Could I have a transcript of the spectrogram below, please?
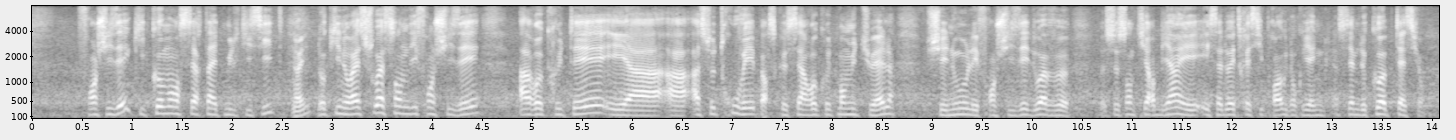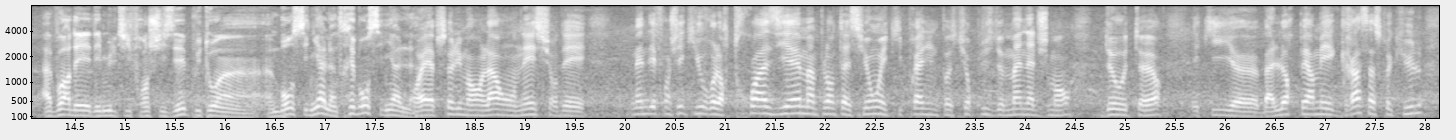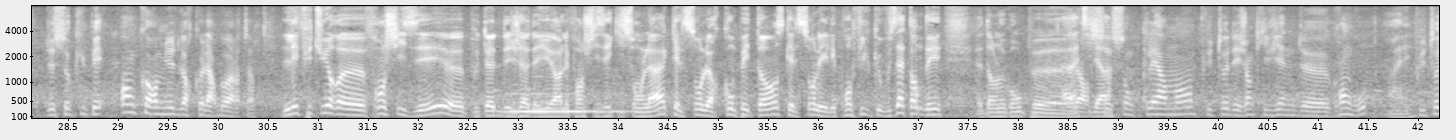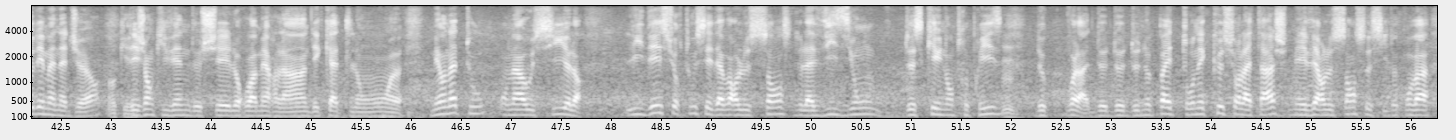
franchisés qui commencent certains à être multisites. Oui. Donc il nous reste 70 franchisés à recruter et à, à- à se trouver parce que c'est un recrutement mutuel. Chez nous, les franchisés doivent euh, se sentir bien et, et ça doit être réciproque. Donc il y a une- un système de cooptation. Avoir des, des multifranchisés, plutôt un, un bon signal, un très bon signal. Oui, absolument. Là, on est sur des même des franchisés qui ouvrent leur troisième implantation et qui prennent une posture plus de management, de hauteur, et qui euh, bah, leur permet, grâce à ce recul, de s'occuper encore mieux de leurs collaborateurs. Les futurs euh, franchisés, euh, peut-être déjà d'ailleurs les franchisés qui sont là, quelles sont leurs compétences, quels sont les, les profils que vous attendez dans le groupe Alors, Attila ce sont clairement plutôt des gens qui viennent de grands groupes, Ouais. plutôt des managers, des gens qui viennent de chez Leroy Merlin, Decathlon, euh, mais on a tout. On a aussi, alors, l'idée surtout, c'est d'avoir le sens de la vision de ce qu'est une entreprise, Mm. de, voilà, de, de- de ne pas être tourné que sur la tâche, mais vers le sens aussi. Donc, on va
